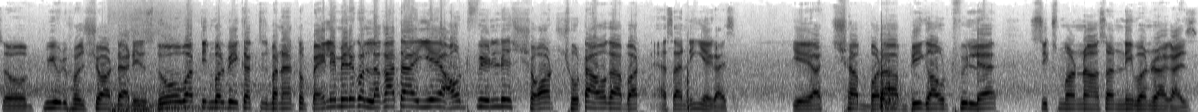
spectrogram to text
So beautiful shot that is दो ओवर, तीन बॉल भी इकतीस बनाया तो पहले मेरे को लगा था ये आउटफील्ड शॉट छोटा होगा बट ऐसा नहीं है गाइस ये अच्छा बड़ा बिग आउटफील्ड है। सिक्स मारना आसान नहीं बन रहा है guys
